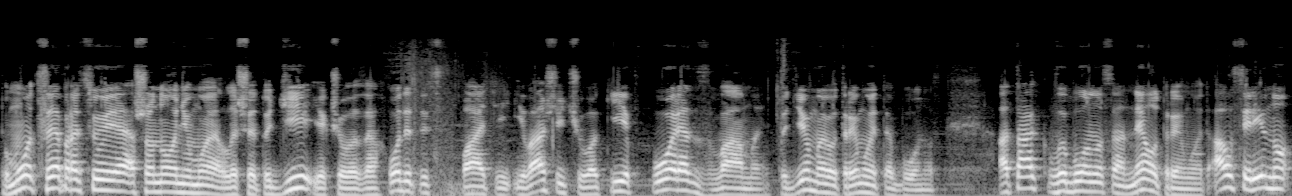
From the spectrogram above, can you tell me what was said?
Тому це працює, шановні мої, лише тоді, якщо ви знаходитесь в паті і ваші чуваки поряд з вами. Тоді ви отримуєте бонус. А так ви бонуса не отримуєте. Але все рівно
